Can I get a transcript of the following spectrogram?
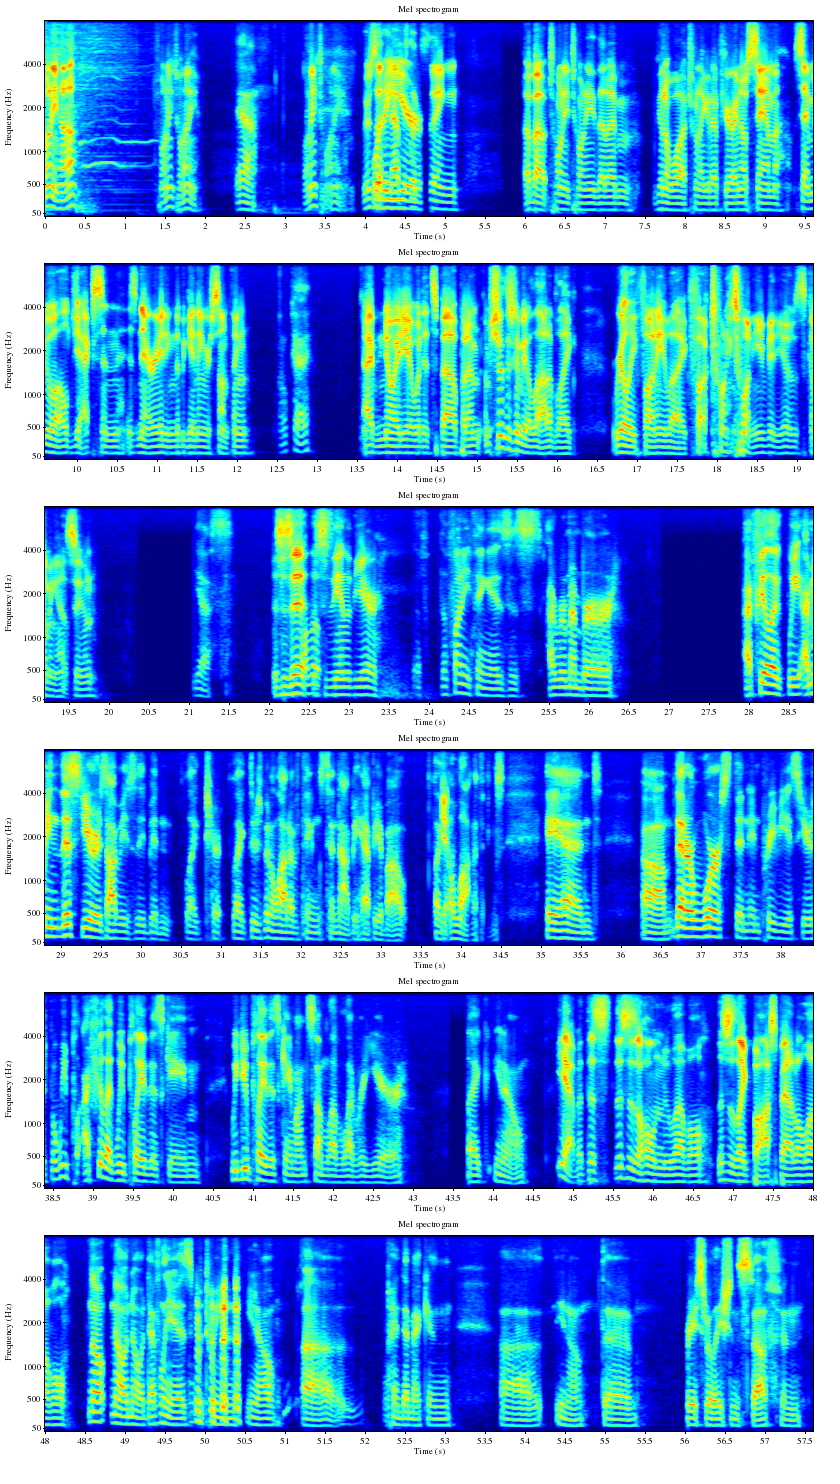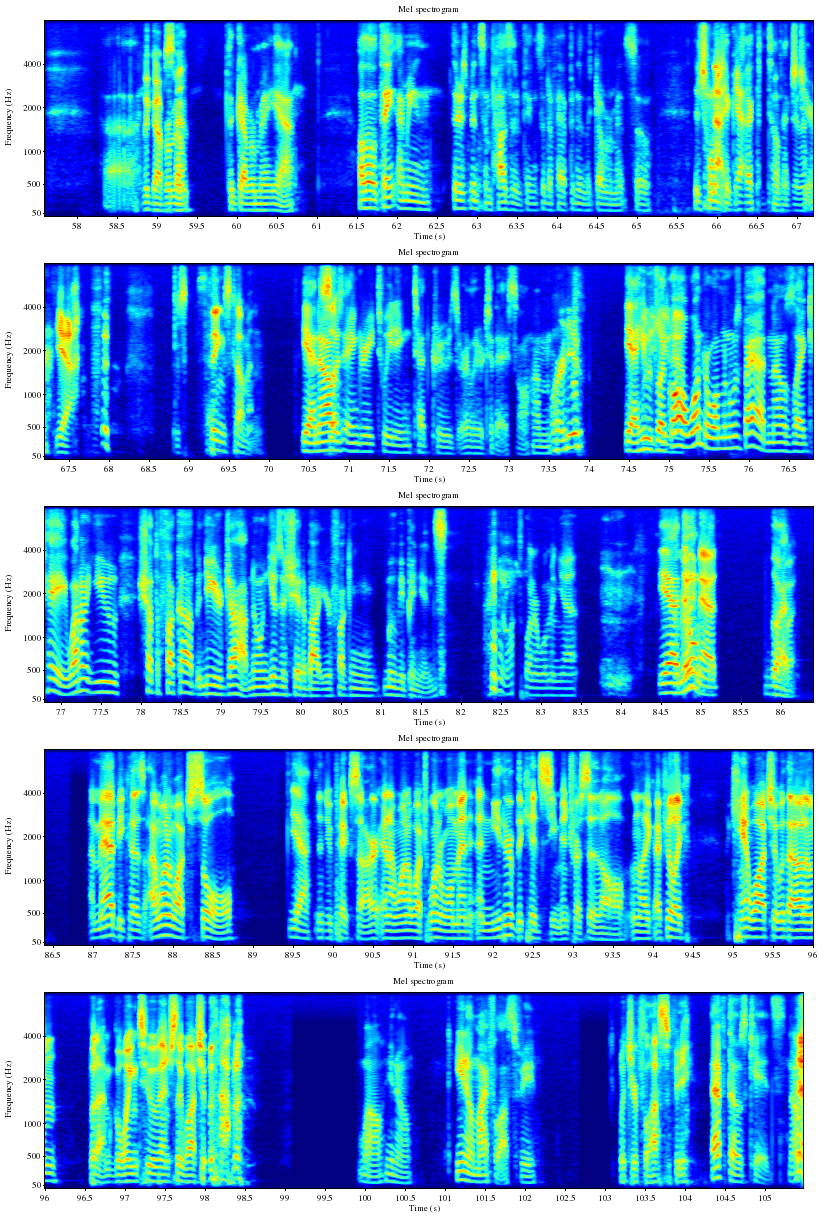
2020, huh? 2020. Yeah. 2020. There's What a, a Netflix year. thing about 2020 that I'm gonna watch when I get up here. I know Sam Samuel L. Jackson is narrating the beginning or something. Okay. I have no idea what it's about, but I'm I'm sure there's gonna be a lot of like really funny like fuck 2020 videos coming out soon. Yes. This is it. Although- this is the end of the year. The, the funny thing is, is I remember. I feel like we. I mean, this year has obviously been like, ter- like there's been a lot of things to not be happy about, like Yeah. a lot of things, and um, that are worse than in previous years. But we, pl- I feel like we play this game. We do play this game on some level every year, like you know. Yeah, but this this is a whole new level. This is like boss battle level. No, no, no, it definitely is between you know, uh, pandemic and uh, you know the race relations stuff and uh, The government. the government. Yeah. Although, think I mean, there's been some positive things that have happened in the government, so it just won't Not take yet. effect until next year. Yeah. There's So- things coming. Yeah. No, So- I was angry tweeting Ted Cruz earlier today, so I'm. Were you? Yeah, he was like? "Oh, Wonder Woman was bad," and I was like, "Hey, why don't you shut the fuck up and do your job? No one gives a shit about your fucking movie opinions." I haven't watched Wonder Woman yet. Yeah, I'm really don't- mad. Go Oh, ahead. I'm mad because I want to watch Soul, Yeah, the new Pixar, and I want to watch Wonder Woman, and neither of the kids seem interested at all. And like, I feel like I can't watch it without them, but I'm going to eventually watch it without them. well, you know, you know my philosophy. What's your philosophy? F those kids. No,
